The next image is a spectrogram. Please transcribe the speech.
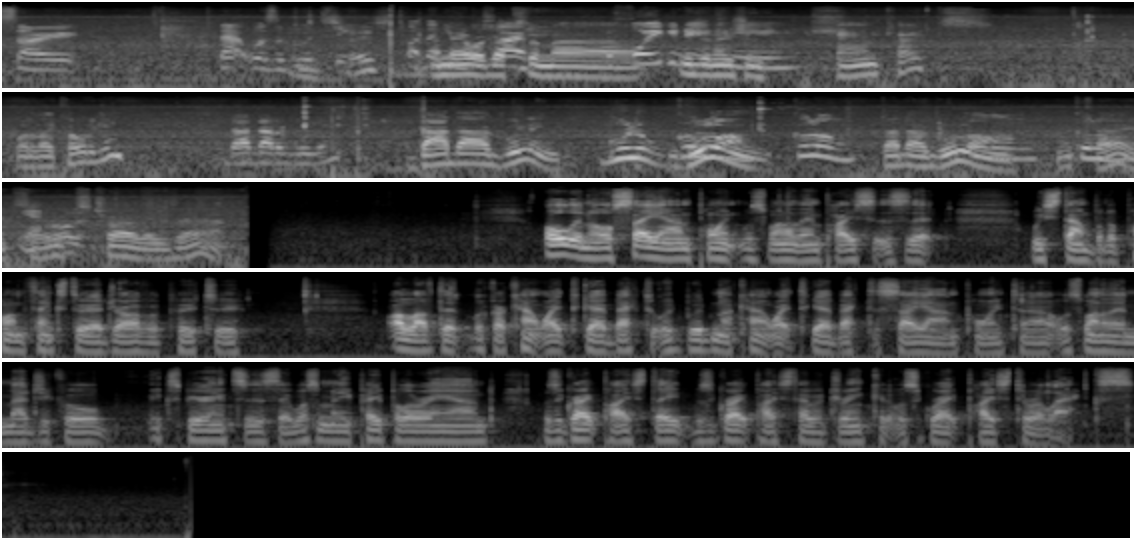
So that was a good thing. And now we've got some uh, before you can do it, can Indonesian pancakes. What are they called again? Dadar gulung. Dada guling. Gulung. Gulong. Gulung. Dada gulong. Gulong. Okay, Gulong, so yeah. let's try these out. All in all, Sayan Point was one of them places that we stumbled upon thanks to our driver Putu. I loved it. Look, I can't wait to go back to Ubud and I can't wait to go back to Sayan Point. Uh, it was one of them magical experiences. There wasn't many people around. It was a great place to eat. It was a great place to have a drink and it was a great place to relax.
